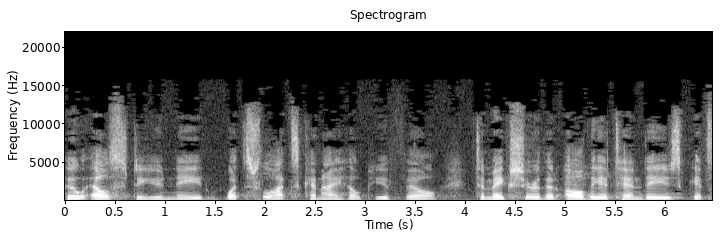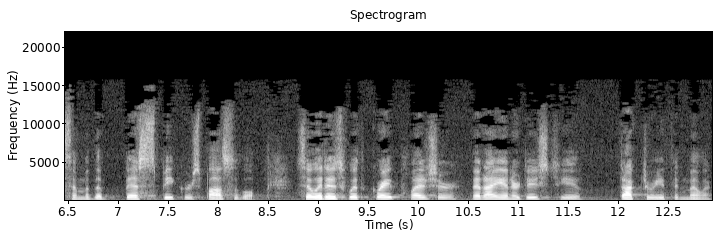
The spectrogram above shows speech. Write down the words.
Who else do you need? What slots can I help you fill to make sure that all the attendees get some of the best speakers possible? So it is with great pleasure that I introduce to you Dr. Ethan Miller.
